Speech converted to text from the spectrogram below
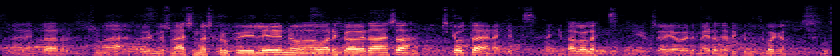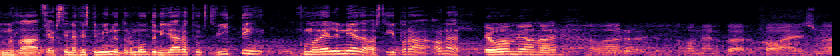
það er reyndar svona, við erum með svona SMS-grúpu í liðinu og það var eitthvað að vera aðeins að skjóta en ekkert, ekkert alvarlegt. Ég hugsa að ég hafa verið meira þegar ég kom tilbaka. Þú náttúrulega fjagst þína fyrstu mínútur á mótunni í gæra, tókst viti, koma vel inn í þetta, varst ekki bara ánæður? Jú, mjög ánæður. Það var ánægilegt að fá aðeins svona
